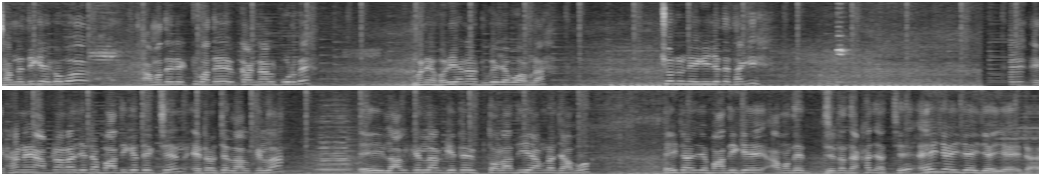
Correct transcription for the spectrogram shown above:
সামনের দিকে এগোবো। আমাদের একটু বাদে কার্নাল পড়বে। মানে হরিয়ানা ঢুকে যাব আমরা। চলুন এগিয়ে যেতে থাকি। এখানে আপনারা যেটা বাদিকে দেখছেন, এটা হচ্ছে লালকেল্লা। এই লালকেল্লার গেটের তলা দিয়ে আমরা যাব। এইটা যে বাদিকে আমাদের যেটা দেখা যাচ্ছে, এই যে এই যে এই যে এই যে এটা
